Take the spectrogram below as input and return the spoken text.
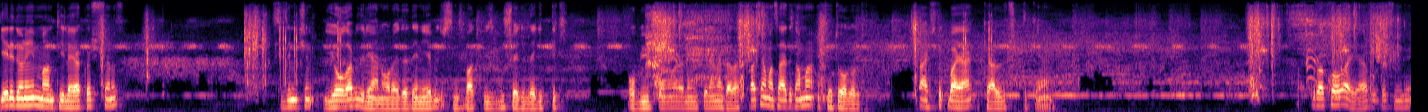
geri döneyim mantığıyla yaklaşırsanız sizin için iyi olabilir yani oraya da deneyebilirsiniz. Bak biz bu şekilde gittik. O büyük canavara denk gelene kadar. Kaçamasaydık ama kötü olurdu. Kaçtık bayağı karlı çıktık yani. Bura kolay ya. Burada şimdi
